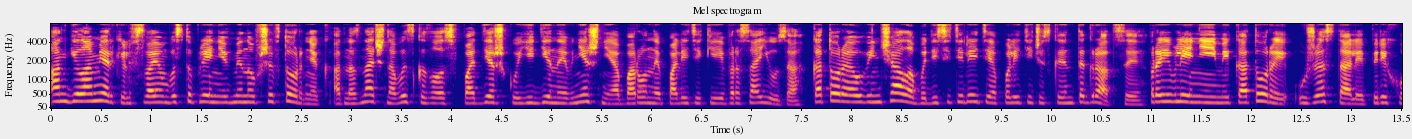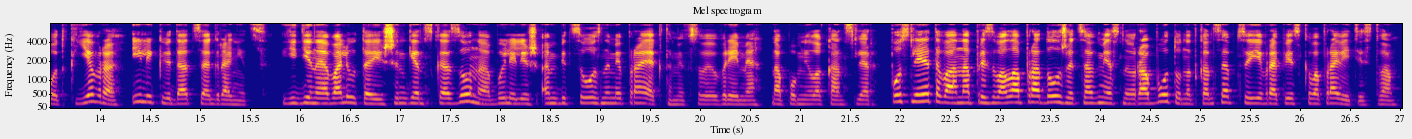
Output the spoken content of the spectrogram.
Ангела Меркель в своем выступлении в минувший вторник однозначно высказалась в поддержку единой внешней оборонной политики Евросоюза, которая увенчала бы десятилетия политической интеграции, проявлениями которой уже стали переход к евро и ликвидация границ. Единая валюта и шенгенская зона были лишь амбициозными проектами в свое время, напомнила канцлер. После этого она призвала продолжить совместную работу над концепцией европейского правительства.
